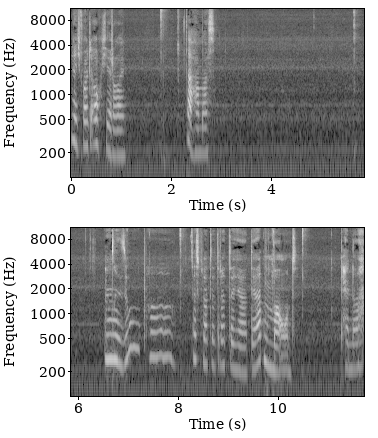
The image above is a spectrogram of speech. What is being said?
Ich wollte auch hier rein. Da haben wir's. Super. Das platte dritte, ja. Der hat einen Mount. Penner.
